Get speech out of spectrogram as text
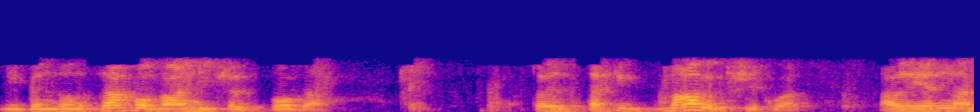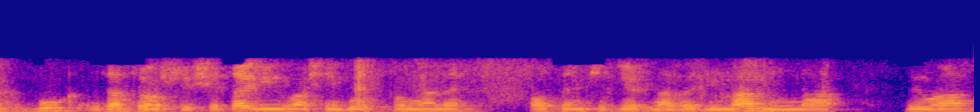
i będą zachowani przez Boga. To jest taki mały przykład, ale jednak Bóg zatroszczy się. Tak i właśnie było wspomniane o tym, przecież nawet i manna była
